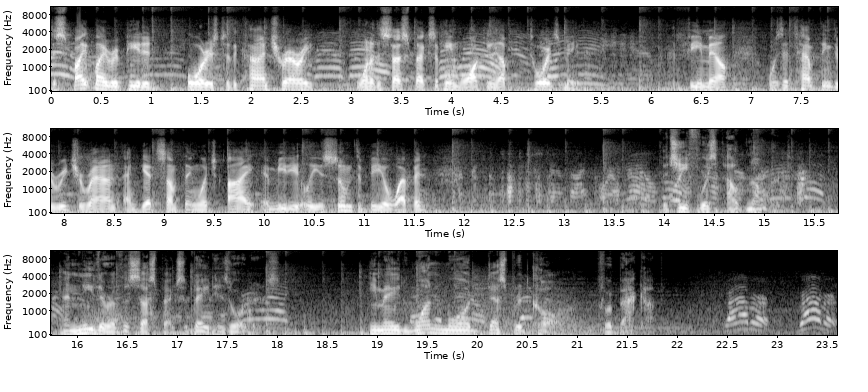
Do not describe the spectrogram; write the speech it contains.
Despite my repeated orders to the contrary, one of the suspects came walking up towards me. The female was attempting to reach around and get something which I immediately assumed to be a weapon. The chief was outnumbered, and neither of the suspects obeyed his orders. He made one more desperate call for backup. Driver, driver.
